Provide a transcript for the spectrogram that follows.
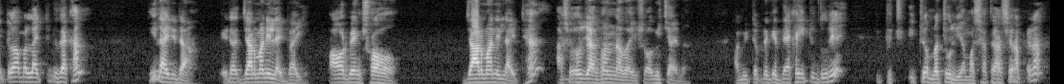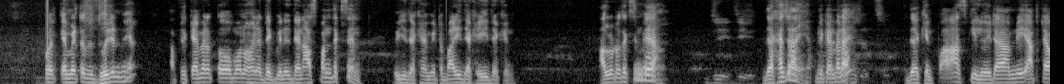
একটু আমার লাইটটা একটু দেখান। কি লাইট এটা? এটা জার্মানি লাইট ভাই। পাওয়ার ব্যাংক সহ। জার্মানি লাইট হ্যাঁ? আসলে জার্মান না ভাই সবই চায় না আমি একটু আপনাকে দেখাই একটু দূরে একটু একটু আমরা চলি আমার সাথে আসেন আপনারা। ক্যামেরাটা ধরেন ভাইয়া। আপনি ক্যামেরা তো মনে হয় না দেখবেন দেন আসমান দেখছেন? ওই যে দেখেন আমি একটা বাড়ি দেখাই এই দেখেন। আলোটা দেখছেন ভাইয়া? জি জি। দেখা যায় আপনি ক্যামেরায়? দেখেন পাঁচ কিলো এটা আপনি আপনার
